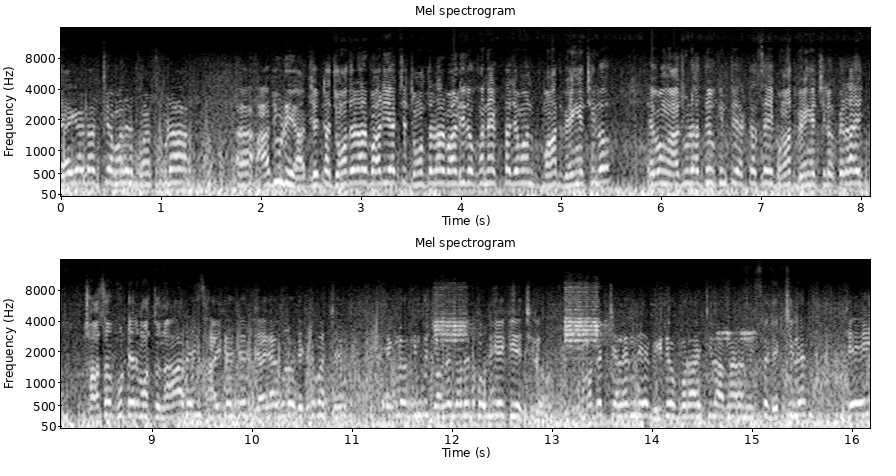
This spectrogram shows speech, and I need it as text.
জায়গাটা হচ্ছে আমাদের পাঁশকুড়া আহ, আজুড়িয়া যেটা জঁতড়ার বাড়ি আছে জঁতড়ার বাড়ির ওখানে একটা যেমন বাঁধ ভেঙেছিল এবং আজুড়াতেও কিন্তু একটা সেই বাঁধ ভেঙেছিল প্রায় ছশো ফুটের মতন। আর এই সাইডে যে জায়গাগুলো দেখতে পাচ্ছেন এগুলো কিন্তু জলে জলে তলিয়ে গিয়েছিল। আমাদের চ্যানেল দিয়ে ভিডিও করা হয়েছিল আপনারা নিশ্চয়ই দেখছিলেন যে এই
